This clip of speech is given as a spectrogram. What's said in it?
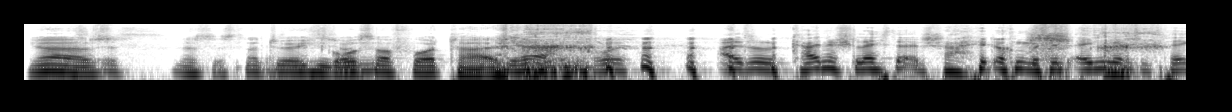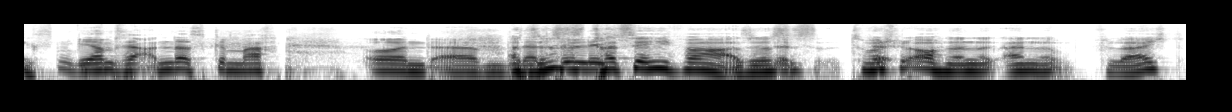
ja, das, das ist, das ist natürlich das ist ein großer Vorteil. Ja, also keine schlechte Entscheidung mit den englischen Texten. Wir haben es ja anders gemacht und ähm, also das ist tatsächlich wahr. Also das, das ist zum Beispiel auch eine, eine vielleicht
